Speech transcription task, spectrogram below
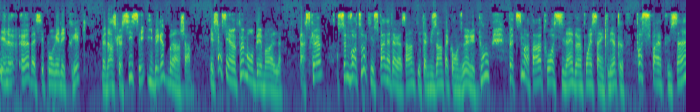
et le E, ben, c'est pour électrique. Mais dans ce cas-ci, c'est hybride branchable. Et ça, c'est un peu mon bémol. Parce que c'est une voiture qui est super intéressante, qui est amusante à conduire et tout. Petit moteur, trois cylindres, 1,5 litres, pas super puissant,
